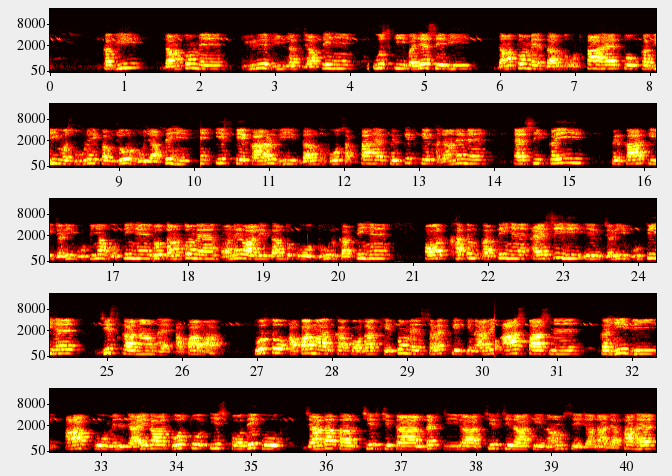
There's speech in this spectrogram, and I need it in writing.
कभी दांतों में कीड़े भी लग जाते हैं, उसकी वजह से भी दांतों में दर्द उठता है तो कभी मसूड़े कमज़ोर हो जाते हैं। इसके कारण भी दर्द हो सकता है। प्रकृति के खजाने में ऐसी कई प्रकार की जड़ी बूटियाँ होती हैं जो दांतों में होने वाले दर्द को दूर करती हैं और खत्म करती हैं। ऐसी ही एक जड़ी बूटी है, जिसका नाम है अपामार। दोस्तों, अपामार का पौधा खेतों में, सड़क के किनारे, आसपास में कहीं भी आपको मिल जाएगा। दोस्तों, इस पौधे को ज़्यादातर चिरचिटा, लटजीरा, चिरचिरा के नाम से जाना जाता है।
